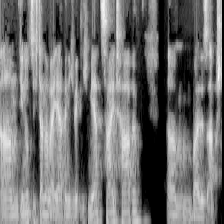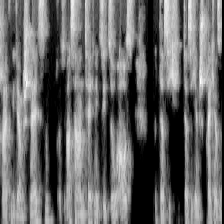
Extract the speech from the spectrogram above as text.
Ähm, die nutze ich dann aber eher, wenn ich wirklich mehr Zeit habe, ähm, weil das Abstreifen geht ja am schnellsten. Also Wasserhahn-Technik sieht so aus, dass ich, dass ich entspreche, also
